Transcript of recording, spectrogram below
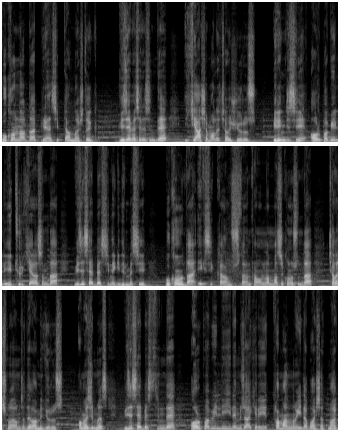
Bu konularda prensipte anlaştık. Vize meselesinde iki aşamalı çalışıyoruz. Birincisi Avrupa Birliği Türkiye arasında vize serbestliğine gidilmesi. Bu konuda eksik kalan hususların tamamlanması konusunda çalışmalarımıza devam ediyoruz. Amacımız vize serbestliğinde Avrupa Birliği ile müzakereyi tam anlamıyla başlatmak.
